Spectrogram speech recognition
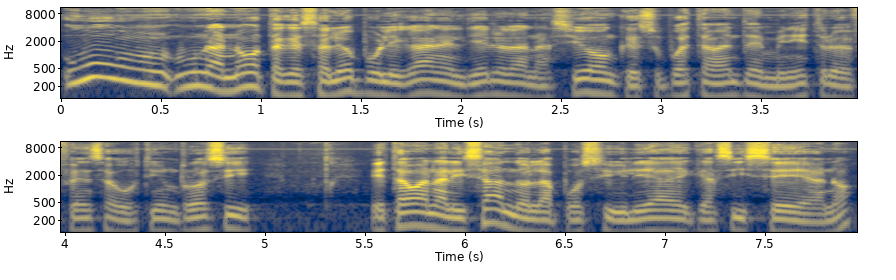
hubo una nota que salió publicada en el diario La Nación que supuestamente el ministro de Defensa Agustín Rossi estaba analizando la posibilidad de que así sea, ¿no?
